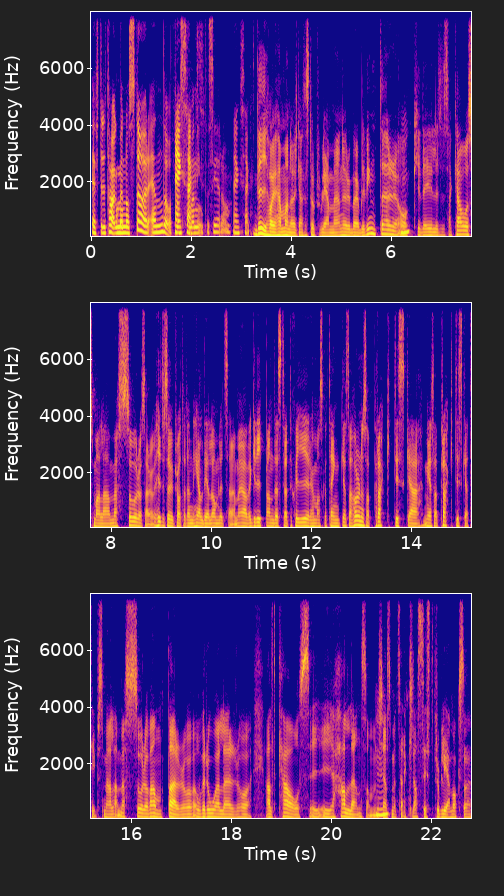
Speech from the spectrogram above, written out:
efter ett tag, men de stör ändå fast Exakt. man inte ser dem. exakt. Vi har ju hemma nu ett ganska stort problem med, nu det börjar bli vinter Mm. och det är ju lite så här kaos med alla mössor och så här. Och hittills har vi pratat en hel del om lite så här med övergripande strategier, hur man ska tänka. Så har du några så här praktiska, mer så här praktiska tips med alla mössor och vantar och overaller och allt kaos i, i hallen som Mm. känns som ett så här klassiskt problem också.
